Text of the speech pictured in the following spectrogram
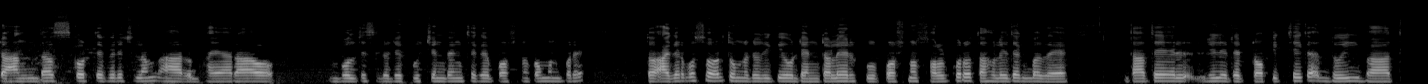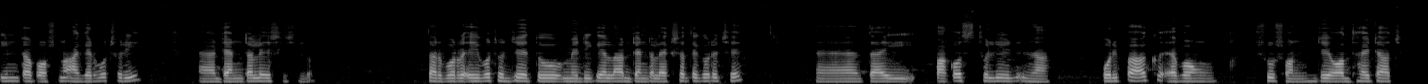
আন্দাজ করতে পেরেছিলাম। আর ভাইয়ারাও বলতেছিল যে কোশ্চেন ব্যাংক থেকে প্রশ্ন কমন পড়ে। তো আগের বছর তোমরা যদি কেউ ডেন্টালের প্রশ্ন সলভ করো, তাহলেই দেখবা যে দাঁতের রিলেটেড টপিক থেকে দুই বা তিনটা প্রশ্ন আগের বছরই ডেন্টালে এসেছিল। তারপর এই বছর যেহেতু মেডিকেল আর ডেন্টাল একসাথে করেছে তাই পাকস্থলীর, না, পরিপাক এবং শোষণ যে অধ্যায়টা আছে,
